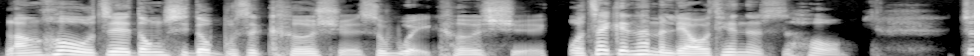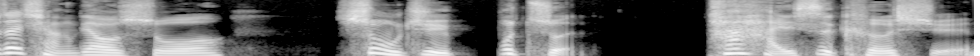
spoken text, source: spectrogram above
然后这些东西都不是科学，是伪科学。我在跟他们聊天的时候，就在强调说，数据不准，它还是科学。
